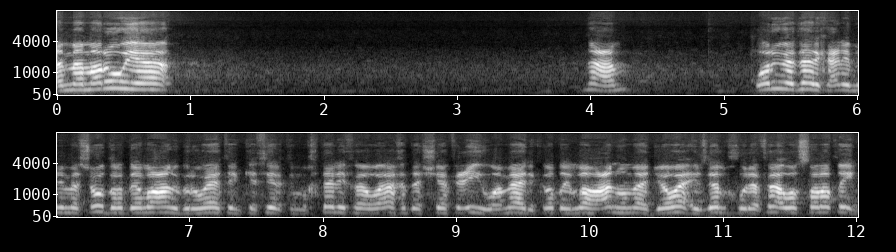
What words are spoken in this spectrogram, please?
أما ما روي نعم. وروي ذلك عن ابن مسعود رضي الله عنه بروايات كثيرة مختلفة وأخذ الشافعي ومالك رضي الله عنهما جوائز الخلفاء والسلاطين.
